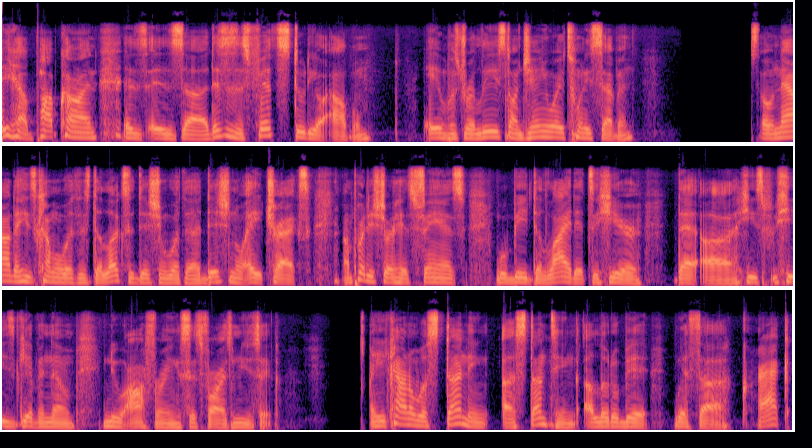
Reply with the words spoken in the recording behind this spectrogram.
yeah, Popcaan is is uh, this is his fifth studio album. It was released on January 27th. So now that he's coming with his deluxe edition with the additional eight tracks, I'm pretty sure his fans will be delighted to hear that uh, he's he's giving them new offerings as far as music. And he kind of was stunning, uh, stunting a little bit with uh, Crack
